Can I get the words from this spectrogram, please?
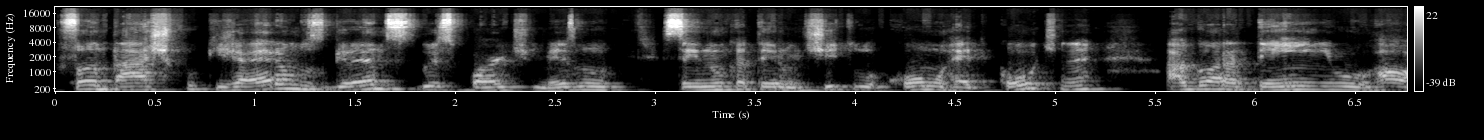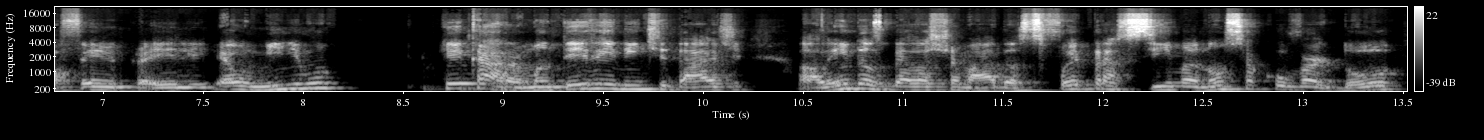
fantástico, que já era um dos grandes do esporte, mesmo sem nunca ter um título como head coach, né? Agora tem o Hall of Fame para ele, é o mínimo. Porque, cara, manteve a identidade, além das belas chamadas, foi para cima, não se acovardou.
